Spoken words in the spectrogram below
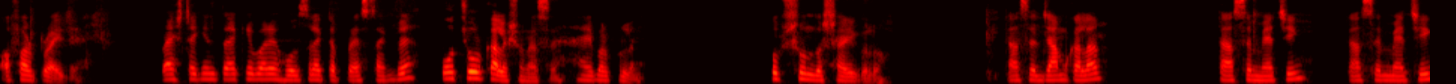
অফার প্রাইজে। প্রাইসটা কিন্তু একেবারে হোলসেল একটা প্রাইস থাকবে। প্রচুর কালেকশন আছে। হ্যাঁ এবার খুলেন। খুব সুন্দর শাড়িগুলো। এটা আছে জাম কালার। এটা আছে ম্যাচিং এটা আছে ম্যাচিং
